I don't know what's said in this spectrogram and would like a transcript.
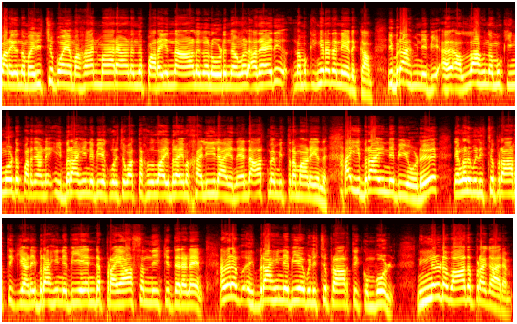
പറയുന്ന മരിച്ചുപോയ മഹാന്മാരാണെന്ന് പറയുന്ന ആളുകളോട് ഞങ്ങൾ അതായത് നമുക്ക് ഇങ്ങനെ തന്നെ എടുക്കാം. ഇബ്രാഹിം നബി അള്ളാഹു നമുക്ക് ഇങ്ങോട്ട് പറഞ്ഞാണ് ഇബ്രാഹിം നബിയെ കുറിച്ച് വത്തഹുല്ല ഇബ്രാഹിം ഖലീല എന്ന്. എന്റെ ആത്മമിത്രമാണ് എന്ന്. ആ ഇബ്രാഹിം നബിയോട് ഞങ്ങൾ വിളിച്ച് പ്രാർത്ഥിക്കുകയാണ്. ഇബ്രാഹിം നബിയെ എന്റെ പ്രയാസം നീക്കി തരണേ. അങ്ങനെ ഇബ്രാഹിം നബിയെ വിളിച്ച് പ്രാർത്ഥിക്കുമ്പോൾ നിങ്ങളുടെ വാദപ്രകാരം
